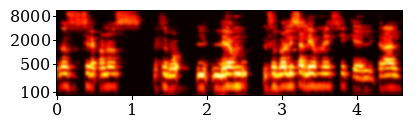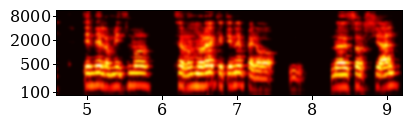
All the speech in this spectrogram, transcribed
no sé si le conoces, el, el futbolista Leo Messi, que literal tiene lo mismo, se rumorea que tiene, pero no es oficial.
